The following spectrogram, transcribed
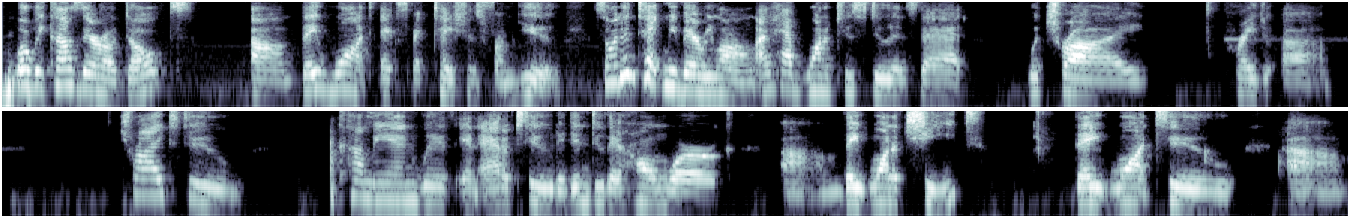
Well, because they're adults, um, they want expectations from you. So it didn't take me very long. I have one or two students that would try, pray, uh, try to come in with an attitude. They didn't do their homework. Um, they want to cheat. They want to um,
